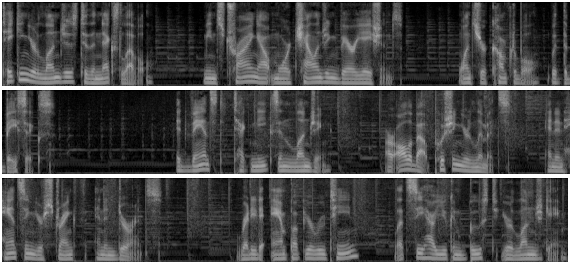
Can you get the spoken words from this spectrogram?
Taking your lunges to the next level means trying out more challenging variations once you're comfortable with the basics. Advanced techniques in lunging are all about pushing your limits and enhancing your strength and endurance. Ready to amp up your routine? Let's see how you can boost your lunge game.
